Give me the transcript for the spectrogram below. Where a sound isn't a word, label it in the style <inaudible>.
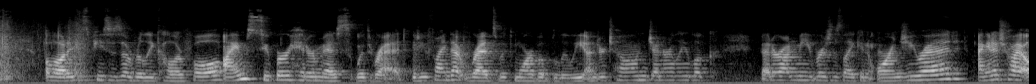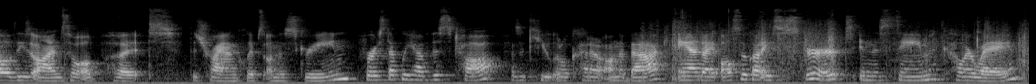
a lot of these pieces are really colorful. I'm super hit or miss with red. I do find that reds with more of a bluey undertone generally look better on me versus like an orangey red. I'm gonna try all of these on, so I'll put the try on clips on the screen. First up, we have this top, has a cute little cutout on the back. And I also got a skirt in the same colorway.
